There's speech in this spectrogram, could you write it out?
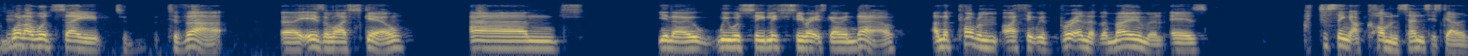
what I would say to to that uh, is a life skill, and you know we will see literacy rates going down. And the problem I think with Britain at the moment is, I just think our common sense is going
